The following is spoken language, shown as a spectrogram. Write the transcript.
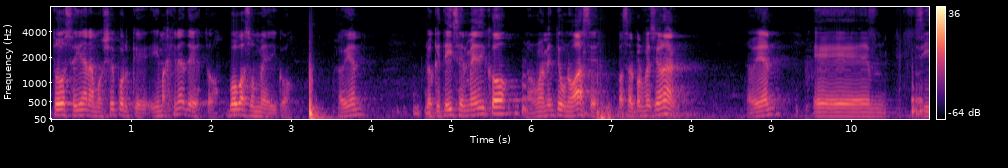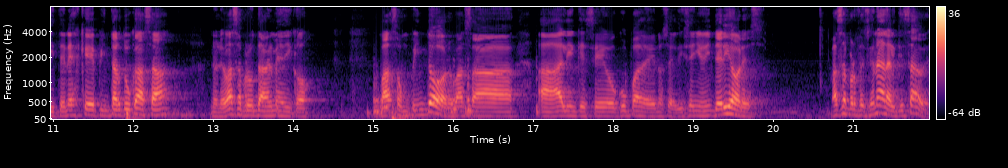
Todos seguían a Moshe porque, imagínate esto, vos vas a un médico, ¿está bien? Lo que te dice el médico, normalmente uno hace, vas al profesional, ¿está bien? Eh, si tenés que pintar tu casa, no le vas a preguntar al médico, vas a un pintor, vas a, a alguien que se ocupa de, no sé, diseño de interiores, vas al profesional, al que sabe.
